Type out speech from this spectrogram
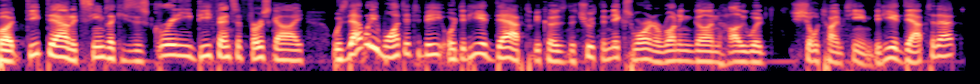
but deep down it seems like he's this gritty defensive first guy. Was that what he wanted to be, or did he adapt because the truth the Knicks weren't a running gun Hollywood Showtime team? Did he adapt to that?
